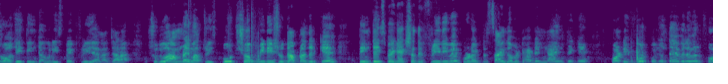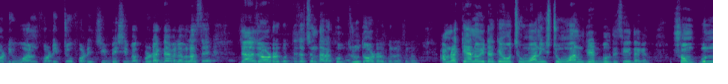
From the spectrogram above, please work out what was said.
সহজেই তিনটা করে স্পাইক ফ্রি দেয় না। যারা শুধু আমরাই মাত্র স্পোর্টস সব বিডি শুধু আপনাদেরকে তিনটা স্পাইক একসাথে ফ্রি দিবে। প্রোডাক্টের সাইজ হবে থার্টি নাইন থেকে ফর্টি ফোর পর্যন্ত ফর্টি টু ফর্টি থ্রি বেশিরভাগ প্রোডাক্ট অ্যাভেলেবেল আছে। যারা যারা অর্ডার করতে চাচ্ছেন, তারা খুব দ্রুত অর্ডার করে ফেলুন। আমরা কেন এটাকে হচ্ছে one is to one grade বলতেছি, এই দেখেন। সম্পূর্ণ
